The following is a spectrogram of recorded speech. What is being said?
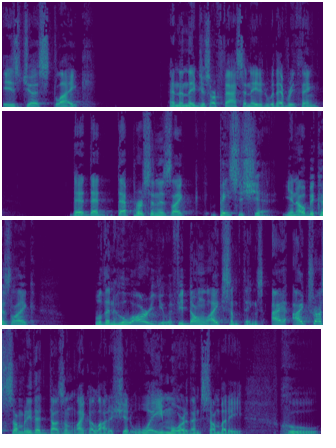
is just like, and then they just are fascinated with everything. That that that person is like piece of shit, you know, because like, well, then who are you if you don't like some things? I I trust somebody that doesn't like a lot of shit way more than somebody who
